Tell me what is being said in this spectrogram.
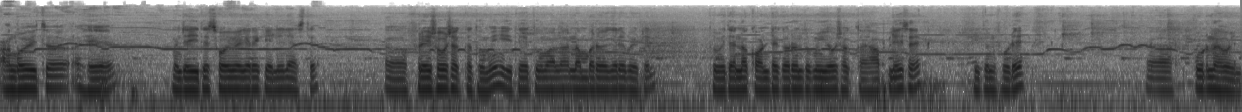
आंघोळीचं हे म्हणजे इथे सोय वगैरे केलेली असते. फ्रेश होऊ शकता तुम्ही. इथे तुम्हाला नंबर वगैरे भेटेल. तुम्ही त्यांना कॉन्टॅक्ट करून तुम्ही येऊ शकता. हा प्लेस आहे. इथून पुढे पूर्ण होईल.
